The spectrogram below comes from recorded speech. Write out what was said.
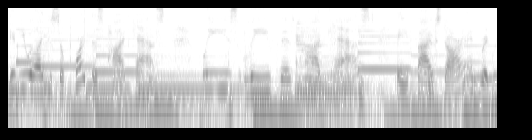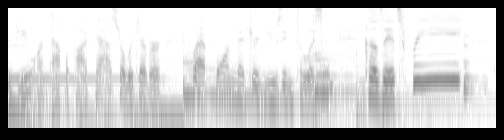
if you would like to support this podcast, please leave this podcast a five star and written review on Apple Podcasts or whichever platform that you're using to listen, because it's free.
